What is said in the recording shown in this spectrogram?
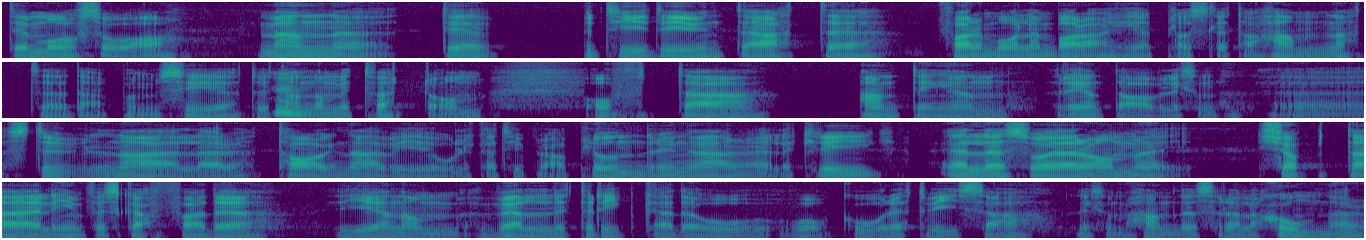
det må så vara, men eh, det betyder ju inte att eh, föremålen bara helt plötsligt har hamnat eh, där på museet, utan Mm. de är tvärtom ofta antingen rent av liksom, eh, stulna eller tagna vid olika typer av plundringar eller krig. Eller så är de köpta eller införskaffade genom väldigt riggade o- och orättvisa liksom, handelsrelationer.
